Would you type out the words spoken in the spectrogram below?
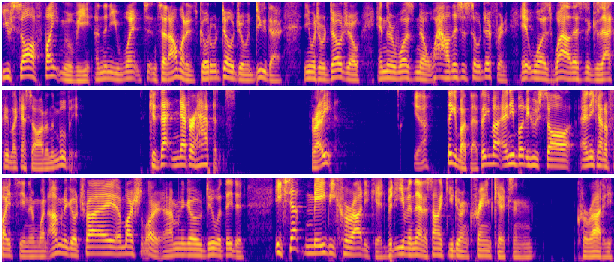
you saw a fight movie and then you went and said I want to go to a dojo and do that. And you went to a dojo and there was no wow, this is so different. It was wow, this is exactly like I saw it in the movie. Cuz that never happens. Right? Yeah. Think about that. Think about anybody who saw any kind of fight scene and went, I'm going to go try a martial art and I'm going to go do what they did. Except maybe Karate Kid. But even then, it's not like you're doing crane kicks and karate.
